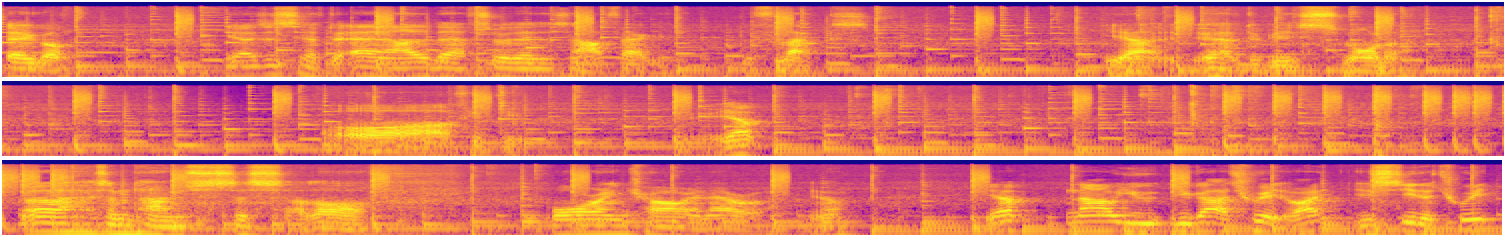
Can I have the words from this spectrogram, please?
there you go. Yeah, I just have to add another depth so that it's not affect the flex. Yeah, it have to be smaller. or 50. Yep. Uh, sometimes just a lot of boring trial and error, you know. Yep. Now you you got a tweet, right? You see the tweet.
